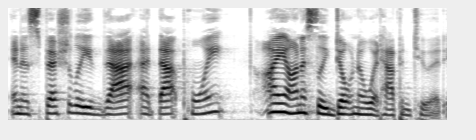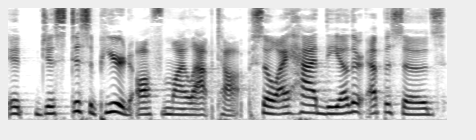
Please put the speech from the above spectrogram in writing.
and especially that at that point, I honestly don't know what happened to it. It just disappeared off of my laptop. So I had the other episodes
